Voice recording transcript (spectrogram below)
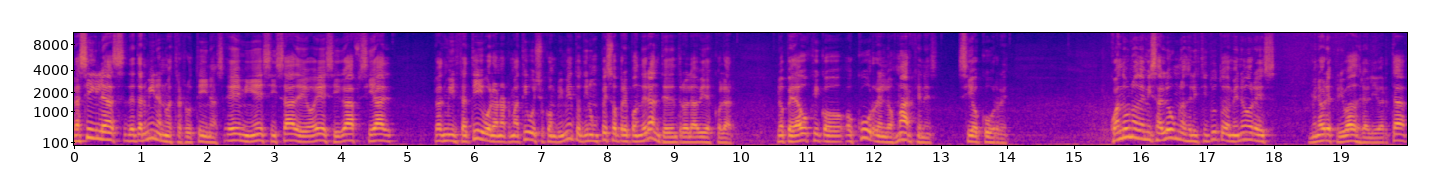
Las siglas determinan nuestras rutinas, EMI, ESI, SADE, OESI, GAF, CIAL. Lo administrativo, lo normativo y su cumplimiento tiene un peso preponderante dentro de la vida escolar. Lo pedagógico ocurre en los márgenes, sí ocurre. Cuando uno de mis alumnos del Instituto de Menores, menores privados de la libertad,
